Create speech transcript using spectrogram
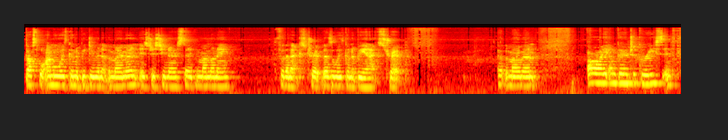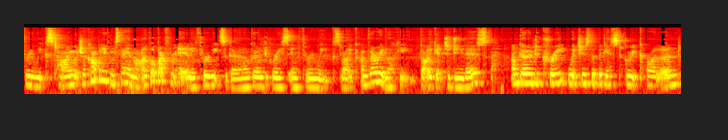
that's what I'm always going to be doing at the moment is just, you know, saving my money for the next trip. There's always going to be a next trip at the moment. I am going to Greece in three weeks time, which I can't believe I'm saying that. I got back from Italy three weeks ago and I'm going to Greece in three weeks. Like, I'm very lucky that I get to do this. I'm going to Crete, which is the biggest Greek island.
